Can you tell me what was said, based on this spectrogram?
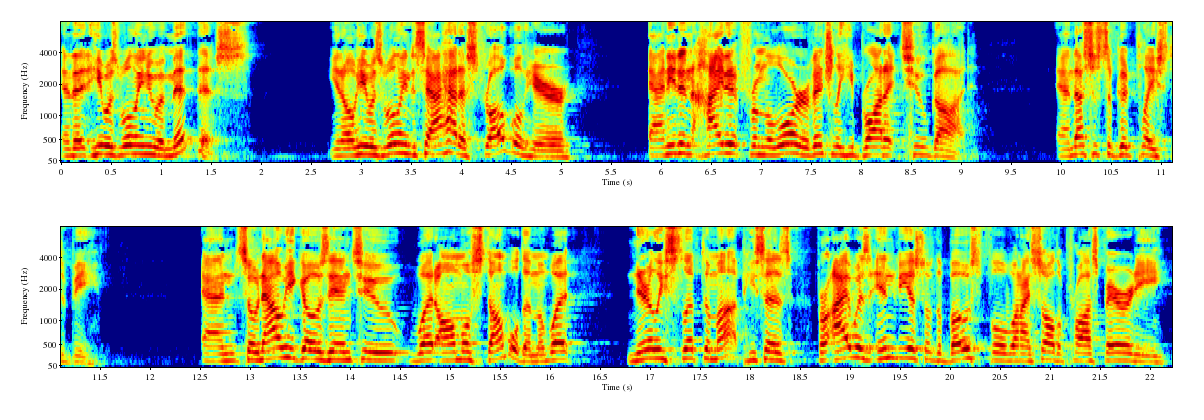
And that he was willing to admit this. You know, he was willing to say, I had a struggle here, and he didn't hide it from the Lord, or eventually he brought it to God. And that's just a good place to be. And so now he goes into what almost stumbled him and what nearly slipped him up. He says, For I was envious of the boastful when I saw the prosperity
